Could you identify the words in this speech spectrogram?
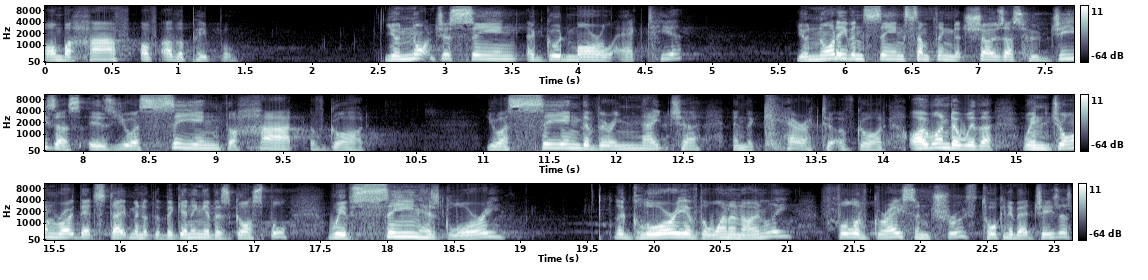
on behalf of other people. You're not just seeing a good moral act here. You're not even seeing something that shows us who Jesus is. You are seeing the heart of God. You are seeing the very nature and the character of God. I wonder whether, when John wrote that statement at the beginning of his gospel, we've seen his glory, the glory of the one and only, full of grace and truth, talking about Jesus.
